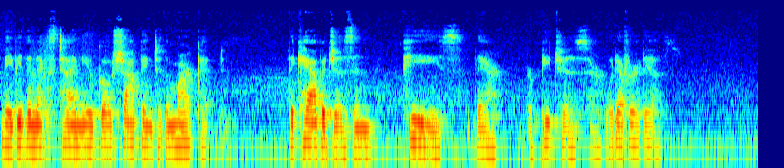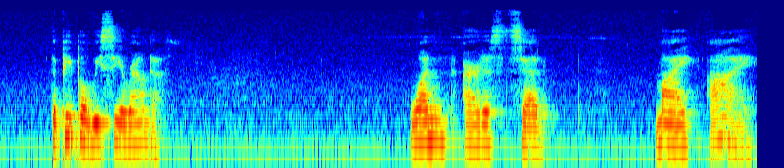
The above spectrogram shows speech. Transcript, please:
Maybe the next time you go shopping to the market, the cabbages and peas there or peaches or whatever it is. The people we see around us. One artist said, My eye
